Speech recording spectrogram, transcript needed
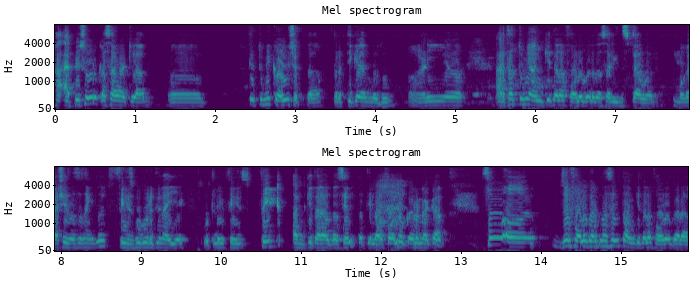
हा एपिसोड कसा वाटला? ते तुम्ही कळू शकता प्रतिक्रियांमधून. आणि अर्थात तुम्ही अंकिताला फॉलो करत असाल इन्स्टावर मग अशी जसं सांगितलं फेसबुकवरती नाहीये. कुठली फेस फेक अंकिता राहत असेल तर तिला फॉलो करू नका. सो जर फॉलो करत नसेल तर अंकिताला फॉलो करा.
